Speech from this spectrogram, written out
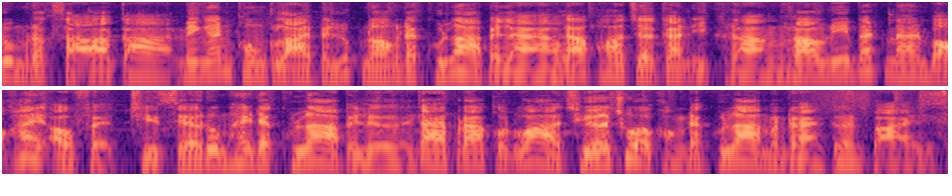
รุ่มรักษาอาการ ไม่งั้นคงกลายเป็นลูกน้องแดกคูล่าไปแล้ว แล้วพอเจอกันอีกครั้งคราวนี้แบทแมนบอกให้อัลเฟรดฉีดเซรุ่มให้แดกคูล่าไปเลยแต่ปรากฏว่าเชื้อชั่วของแดกคูล่ามันแรงเกินไป เซ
